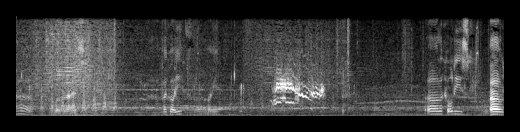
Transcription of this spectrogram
Oh, whatever that is. Have I got you? Oh, got you. Oh, look at all these. Oh,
